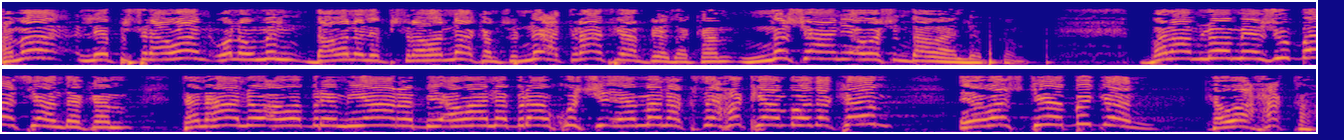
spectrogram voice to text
ئەمە لێپسراوان وەڵەو من داوا لە لێپسراوان ناکەم چون نە ئەترافیان پێ دەکەم نەشانی ئەوەشم داوایان لێ بکەم. بەڵام لۆ مێژوو باسییان دەکەم تەنها لۆ ئەوە برێمیارە بێ ئەوانە براو خوشی ئێمەە قسەی حەقیان بۆ دەکەم ئێوەش تێ بگەن کەوا حەقا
